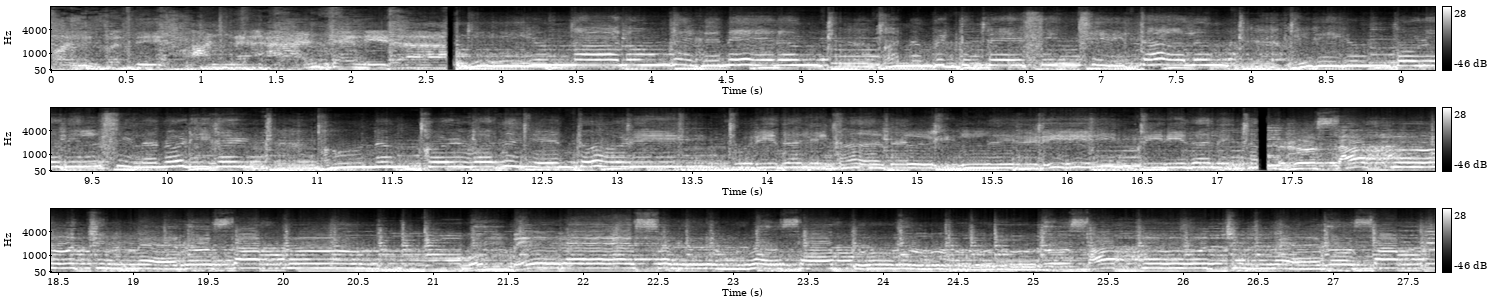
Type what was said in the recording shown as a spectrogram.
வருவது அண்ணன் ஆண்டனிடா. நீயும் நானும் வெகு நேரம் மனம் விட்டு பேசி சிரித்தாலும் விரியும் பொழுதில் சில நொடிகள் மௌனம் கொள்வது ஏன் தோழி? புரிதலில் காதல் இல்லையடி பிரிதலை ரோசாப்பூ சின்ன ரோசாப்பூ ஒம்பேர சொல்லும் ரோசாப்பூ. ரோசாப்பூ சின்ன ரோசாப்பூ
